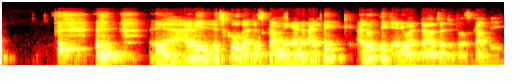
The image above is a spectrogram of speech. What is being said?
yeah, I mean, it's cool that it's coming, and I think I don't think anyone doubted it was coming.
